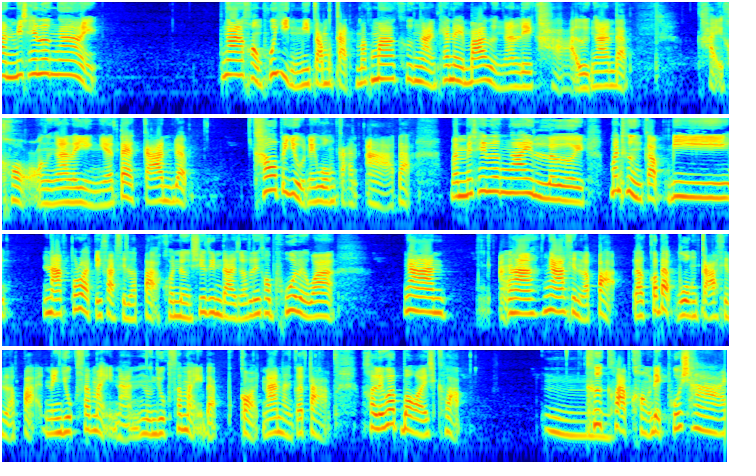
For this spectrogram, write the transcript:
มันไม่ใช่เรื่องง่าย งานของผู้หญิงมีจำกัดมากๆ คืองานแค่ในบ้านหรืองานเลขาหรืองานแบบขายของหรืองานอะไรอย่างเงี้ย แต่การแบบ เข้าไปอยู่ในวงการ art อะมันไม่ใช่เรื่องง่ายเลย มันถึงกับมีนักประวัติศาสตร์ศิลปะคนหนึ่งชื่อรินดาจอร์ลินเขาพูดเลยว่า งานงานงานศิลปะ แล้วก็แบบวงการศิลปะในยุคสมัยนั้นหรือยุคสมัยแบบก่อนหน้านั้นก็ตาม เขาเรียกว่า boys club อืมคือคลับของเด็กผู้ชาย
